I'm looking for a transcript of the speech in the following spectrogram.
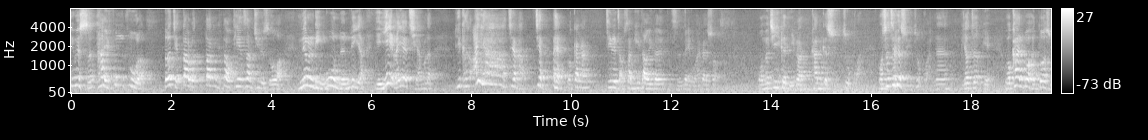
因为神太丰富了，而且到了当你到天上去的时候啊。你的领悟能力啊，也越来越强了。你看，哎呀，这样啊，这样，哎，我刚刚今天早上遇到一个姊妹，我还在说，我们去一个地方看一个水族馆。我说这个水族馆呢比较特别，我看过很多水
